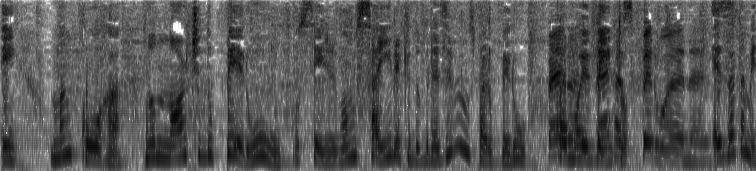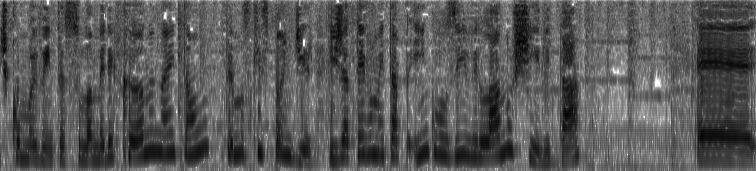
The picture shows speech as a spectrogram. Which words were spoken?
em Mancorra, no norte do Peru. Ou seja, vamos sair aqui do Brasil e vamos para o Peru. Pera, como evento. peruanas. Exatamente, como o evento é sul-americano, né? Então temos que expandir. E já teve uma etapa, inclusive, lá no Chile, tá? É,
